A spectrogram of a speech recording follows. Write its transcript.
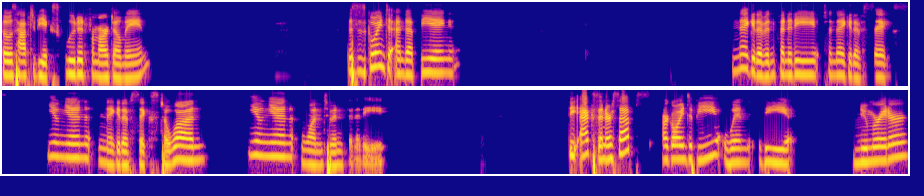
Those have to be excluded from our domain. This is going to end up being negative infinity to negative 6, union negative 6 to 1, union 1 to infinity. The x-intercepts are going to be when the numerator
